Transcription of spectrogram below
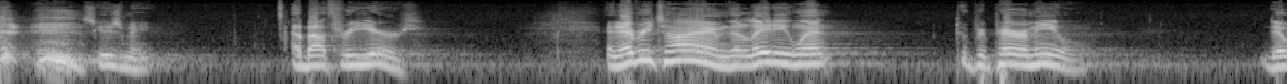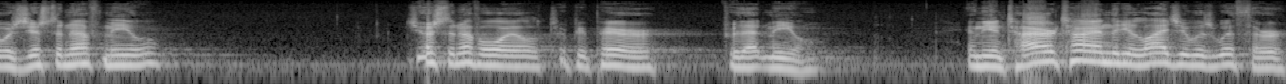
excuse me, about three years. And every time the lady went to prepare a meal, there was just enough meal just enough oil to prepare for that meal. And the entire time that Elijah was with her,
